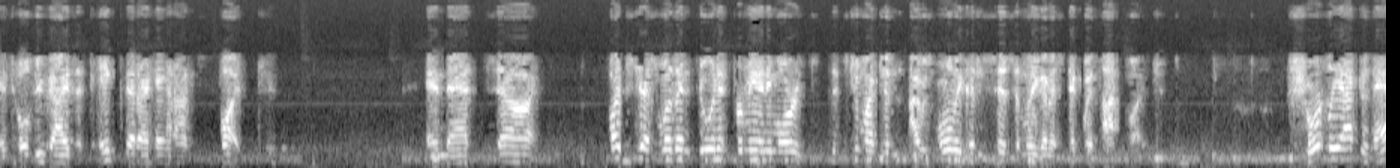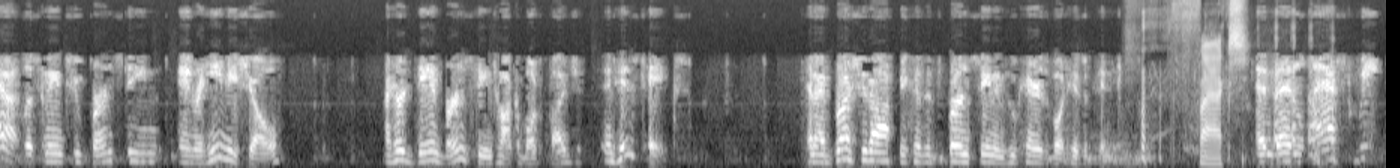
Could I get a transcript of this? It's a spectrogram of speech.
and told you guys a take that I had on fudge, and that uh, fudge just wasn't doing it for me anymore. It's, it's too much, and I was only consistently going to stick with hot fudge. Shortly after that, listening to Bernstein and Rahimi show, I heard Dan Bernstein talk about fudge and his takes. and I brushed it off because it's Bernstein and who cares about his opinion. Facts. And then last week,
